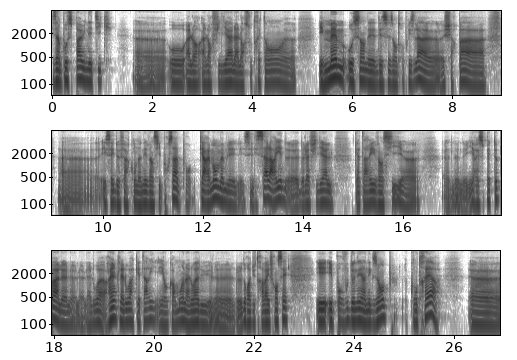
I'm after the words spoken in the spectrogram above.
ils imposent pas une éthique euh, aux, à, leur, filiales, à leurs sous-traitants. Et même au sein de, ces entreprises-là, euh, Sherpa essaye de faire condamner Vinci pour ça. Pour, carrément, même les, salariés de, la filiale Qatari Vinci euh, ne, respectent pas la, loi, rien que la loi Qatari, et encore moins la loi du le, droit du travail français. Et, pour vous donner un exemple contraire, euh,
